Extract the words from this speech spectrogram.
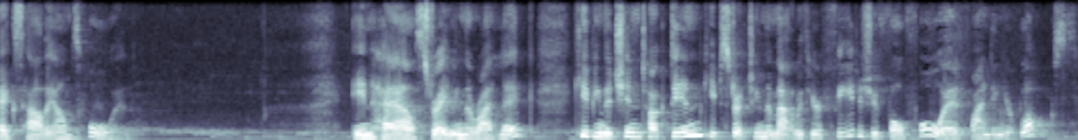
Exhale the arms forward. Inhale, straightening the right leg. Keeping the chin tucked in, keep stretching the mat with your feet as you fall forward, finding your blocks.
